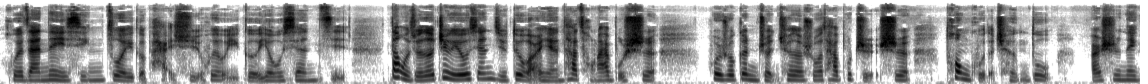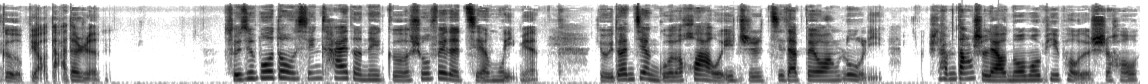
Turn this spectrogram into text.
会在内心做一个排序，会有一个优先级。但我觉得这个优先级对我而言，它从来不是。或者说更准确的说，它不只是痛苦的程度，而是那个表达的人。随机波动新开的那个收费的节目里面，有一段建国的话，我一直记在备忘录里，是他们当时聊 Normal People 的时候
